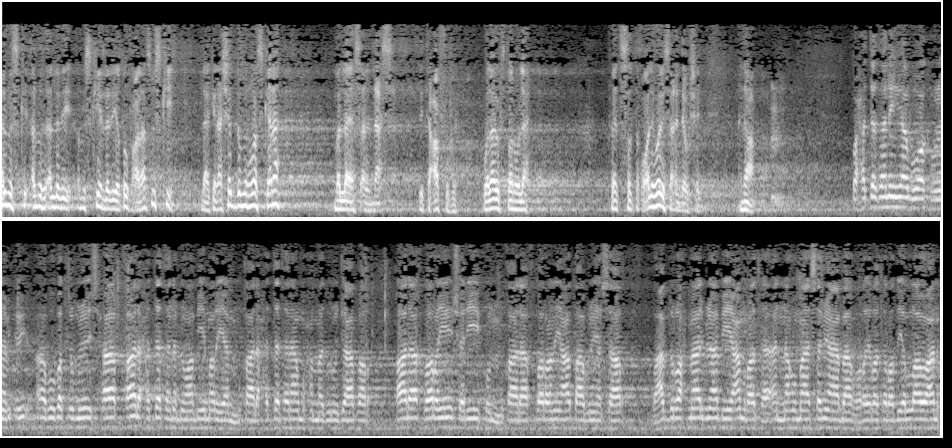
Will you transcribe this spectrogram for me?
المسكين الذي المسكين الذي يطوف على الناس مسكين لكن أشد منه مسكنة من لا يسأل الناس لتعففه ولا يفطن له فيتصدق عليه وليس عنده شيء. نعم. وحدثني أبو بكر أبو بكر بن إسحاق قال حدثنا ابن أبي مريم قال حدثنا محمد بن جعفر قال أخبرني شريك قال أخبرني عطاء بن يسار وعبد الرحمن بن أبي عمرة أنهما سمع أبا هريرة رضي الله عنه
